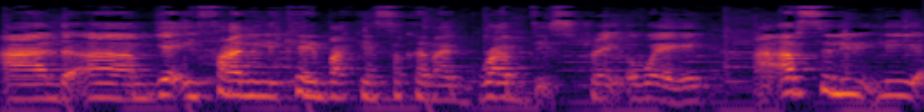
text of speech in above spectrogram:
And um, yeah it finally came back in stock and I grabbed it straight away. I absolutely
